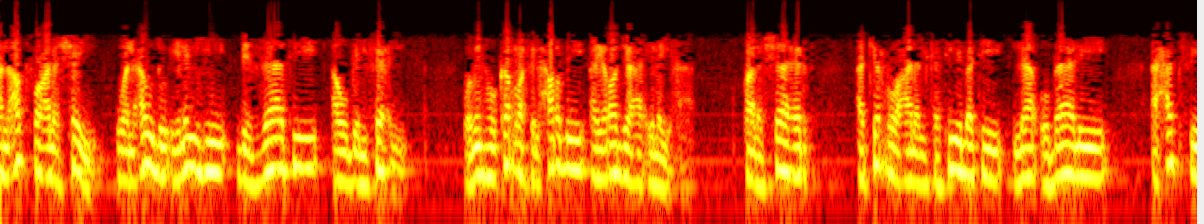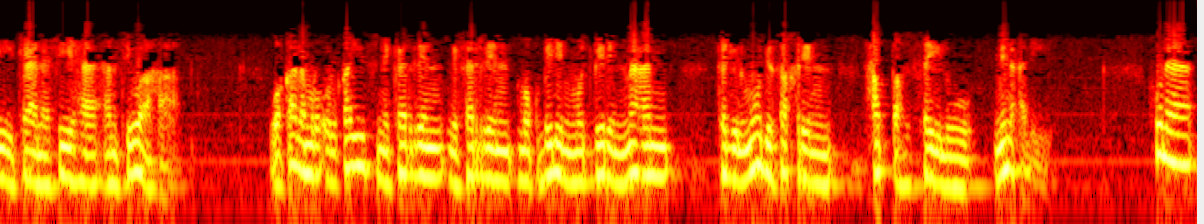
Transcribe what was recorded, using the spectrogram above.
العطف على الشيء والعود إليه بالذات أو بالفعل ومنه كر في الحرب أي رجع إليها. قال الشاعر أكر على الكتيبة لا أبالي أحتفي كان فيها أم سواها. وقال امرؤ القيس مكر مفر مقبل مدبر معا كجلمود صخر حطه السيل من علي. هنا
